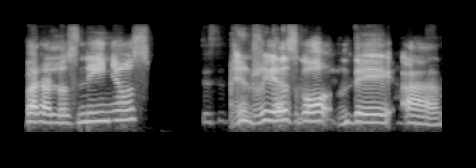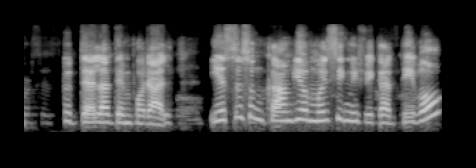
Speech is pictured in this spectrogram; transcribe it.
para los niños en riesgo de ah, tutela temporal. Y esto es un cambio muy significativo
